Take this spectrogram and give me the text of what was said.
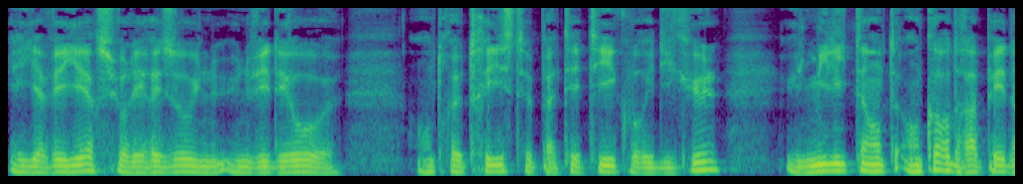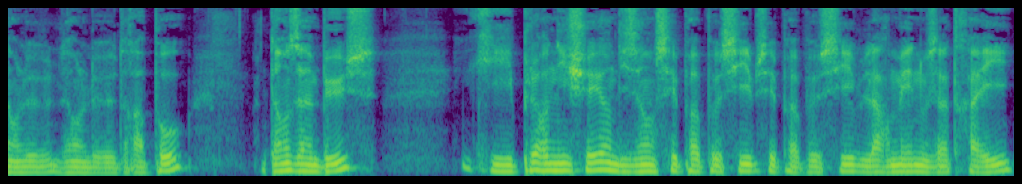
Et il y avait hier sur les réseaux une, une vidéo euh, entre triste, pathétique ou ridicule, une militante encore drapée dans le, dans le drapeau, dans un bus, qui pleurnichait en disant c'est pas possible, c'est pas possible, l'armée nous a trahis,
